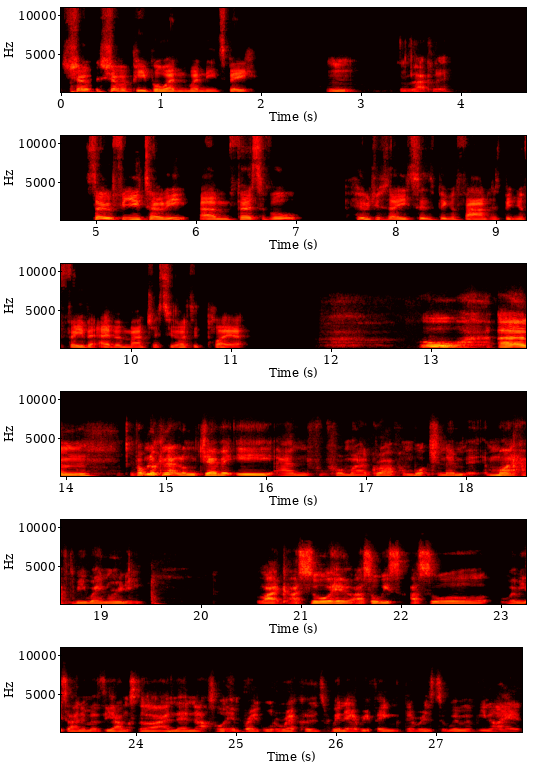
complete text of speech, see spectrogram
show show at people when when needs be. Mm, exactly. So for you, Toni, um, first of all, who would you say, since being a fan, has been your favourite ever Manchester United player? Oh, um, if I'm looking at longevity and from where I grew up and watching them, it might have to be Wayne Rooney like I saw him, I saw we, I saw when we signed him as a youngster, and then I saw him break all the records, win everything there is to win with United.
